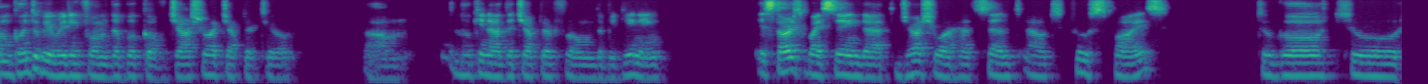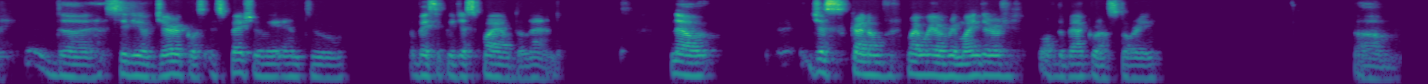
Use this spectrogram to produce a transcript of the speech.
I'm going to be reading from the book of Joshua, chapter 2. Um, looking at the chapter from the beginning, it starts by saying that Joshua had sent out two spies to go to the city of Jericho, especially, and to basically just spy out the land. Now, just kind of my way of reminder of the background story. Um,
